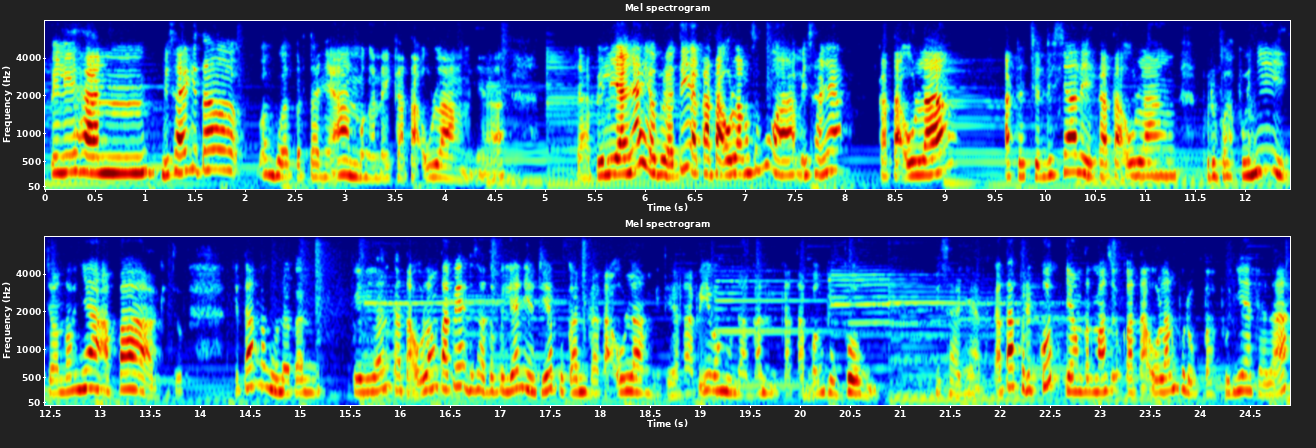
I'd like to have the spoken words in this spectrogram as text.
pilihan misalnya kita membuat pertanyaan mengenai kata ulang ya. Nah, pilihannya ya berarti ya kata ulang semua. Misalnya kata ulang ada jenisnya nih kata ulang berubah bunyi contohnya apa gitu. Kita menggunakan pilihan kata ulang tapi ada satu pilihan yang dia bukan kata ulang gitu ya tapi menggunakan kata penghubung. Misalnya kata berikut yang termasuk kata ulang berubah bunyi adalah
